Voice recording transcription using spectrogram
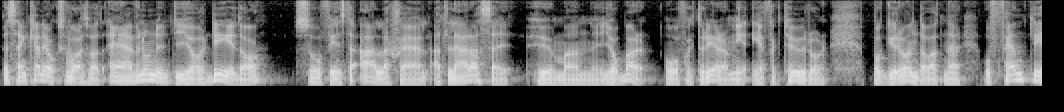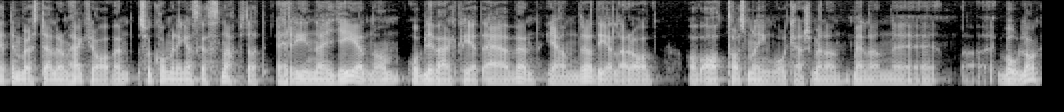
Men sen kan det också vara så att även om du inte gör det idag så finns det alla skäl att lära sig hur man jobbar och fakturerar med e-fakturor på grund av att när offentligheten börjar ställa de här kraven så kommer det ganska snabbt att rinna igenom och bli verklighet även i andra delar av av avtal som man ingår kanske mellan mellan eh, bolag.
